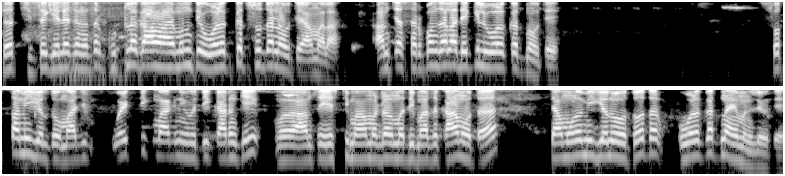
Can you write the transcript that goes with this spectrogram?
तर तिथे गेल्याच्यानंतर कुठलं गाव आहे म्हणून ते ओळखत सुद्धा नव्हते आम्हाला. आमच्या सरपंचाला देखील ओळखत नव्हते. स्वतः मी गेलतो. माझी वैयक्तिक मागणी होती कारण की आमचं एस टी महामंडळामध्ये माझं काम होतं. त्यामुळे मी गेलो होतो तर ओळखत नाही म्हणले होते.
